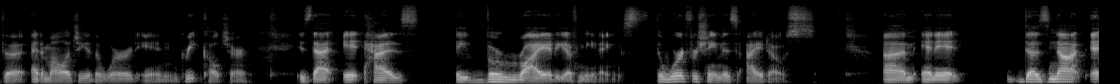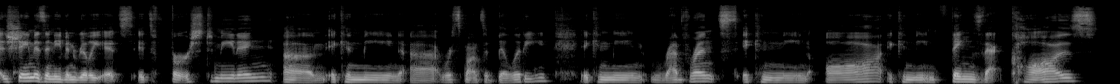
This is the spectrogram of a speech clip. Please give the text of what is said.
the etymology of the word in Greek culture, is that it has a variety of meanings. The word for shame is aidos, um, and it does not eh, shame isn't even really its its first meaning. Um it can mean uh responsibility. It can mean reverence. It can mean awe. It can mean things that cause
